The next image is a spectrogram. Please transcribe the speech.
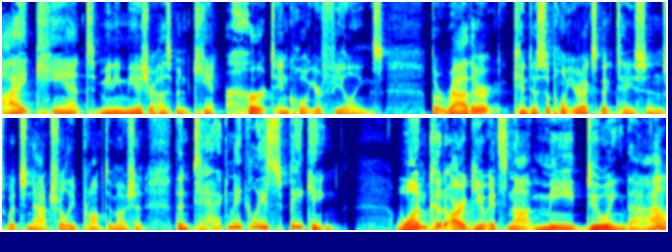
I can't, meaning me as your husband, can't hurt, in quote, your feelings, but rather can disappoint your expectations, which naturally prompt emotion, then technically speaking, one could argue it's not me doing that. Oh,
